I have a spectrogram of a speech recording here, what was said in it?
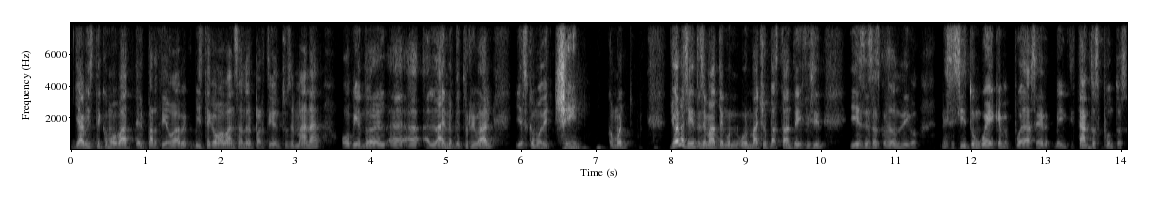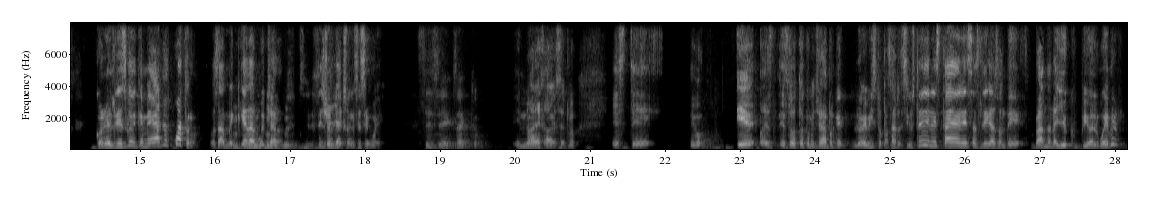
ya viste cómo va el partido, viste cómo va avanzando el partido en tu semana o viendo el, line-up de tu rival y es como de chin. Como yo la siguiente semana tengo un, macho bastante difícil y es de esas cosas donde digo, necesito un güey que me pueda hacer veintitantos puntos con el riesgo de que me haga cuatro. O sea, me queda muy claro. Sean Jackson es ese güey. Sí, sí, exacto. Y no ha dejado de serlo. Este, digo, esto lo tengo que mencionar porque lo he visto pasar. Si usted está en esas ligas donde Brandon Ayuk vio el waiver,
